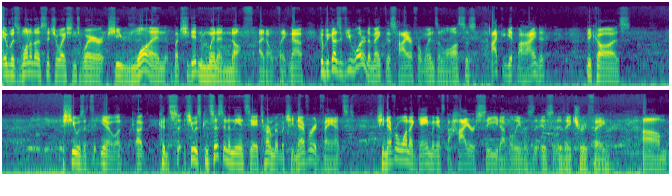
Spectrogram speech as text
it was one of those situations where she won, but she didn't win enough. I don't think now because if you wanted to make this higher for wins and losses, I could get behind it because she was a you know a, a cons- she was consistent in the NCAA tournament, but she never advanced. She never won a game against a higher seed. I believe is is, is a true thing. Um,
